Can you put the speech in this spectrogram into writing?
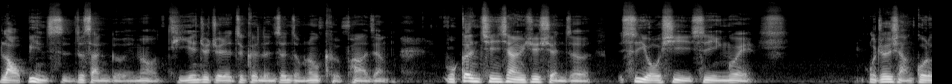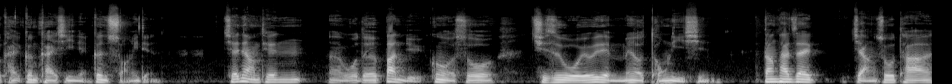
老病死这三个有没有体验？就觉得这个人生怎么那么可怕？这样，我更倾向于去选择是游戏，是因为我就是想过得开更开心一点，更爽一点。前两天，呃，我的伴侣跟我说。其实我有一点没有同理心。当他在讲说他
